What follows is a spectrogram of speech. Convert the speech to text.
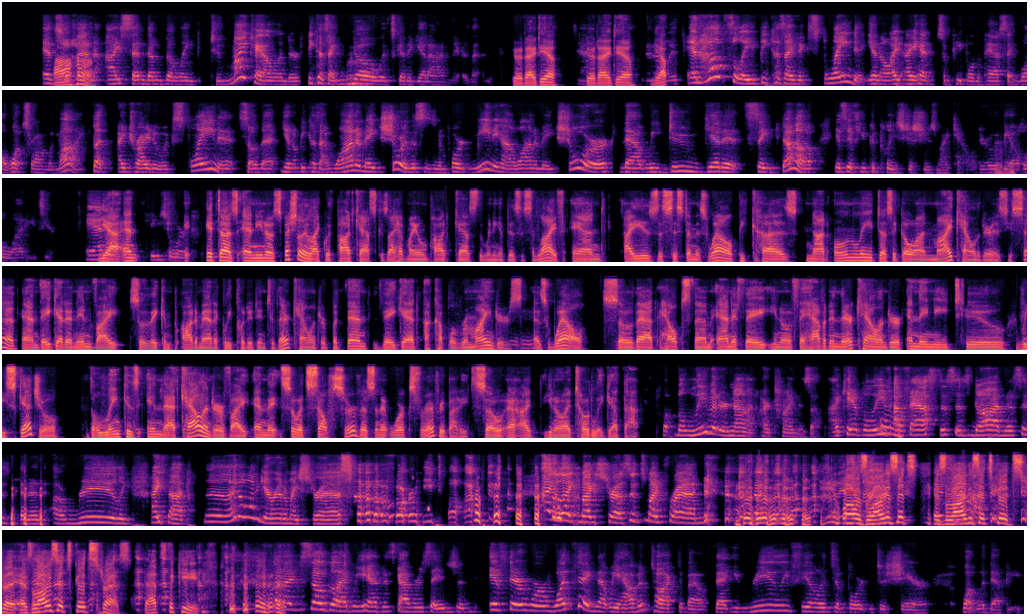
And so Uh-huh. then I send them the link to my calendar because I Mm. know it's going to get on there then. Good idea. Good idea. you know, Yep. And hopefully, because I've explained it, you know, I, I had some people in the past say, well, what's wrong with mine? But I try to explain it so that, you know, because I want to make sure this is an important meeting, I want to make sure that we do get it synced up. Is if you could please just use my calendar, it would be a whole lot easier. And Mm-hmm. Yeah, it and seems to work. It, it does. And, you know, especially like with podcasts, because I have my own podcast, The Winning of Business and Life. And I use the system as well because not only does it go on my calendar, as you said, and they get an invite so they can automatically put it into their calendar, but then they get a couple of reminders Mhm. as well. So that helps them. And if they, you know, if they have it in their calendar and they need to reschedule, the link is in that calendar invite and they so it's self-service and it works for everybody so uh, i you know i totally get that But believe it or not, our time is up. I can't believe Oh. how fast this has gone. This has been an, a really, I thought, "Uh, I don't want to get rid of my stress before we talk. I like my stress. It's my friend. well as long as it's as It's long as it's good stress as long as it's good stress that's the key but I'm so glad we had this conversation. If there were one thing that we haven't talked about that you really feel it's important to share, what would that be?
